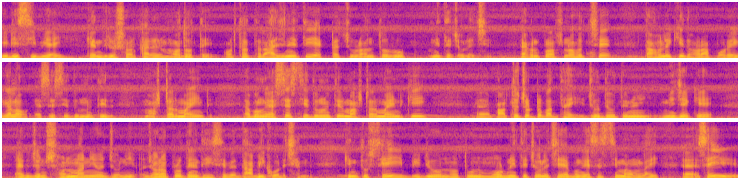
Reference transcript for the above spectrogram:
ইডি, সিবিআই কেন্দ্রীয় সরকারের মদতে, অর্থাৎ রাজনীতি একটা চূড়ান্ত রূপ নিতে চলেছে। এখন প্রশ্ন হচ্ছে, তাহলে কি ধরা পড়ে গেল এসএসসি দুর্নীতির মাস্টার মাইন্ড এবং এসএসসি দুর্নীতির মাস্টার মাইন্ড কি পার্থ চট্টোপাধ্যায়? যদিও তিনি নিজেকে একজন সম্মানীয় জনি- জনপ্রতিনিধি হিসেবে দাবি করেছেন, কিন্তু সেই ভিডিও নতুন মোড় নিতে চলেছে এবং এসএসসি মামলায় সেই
